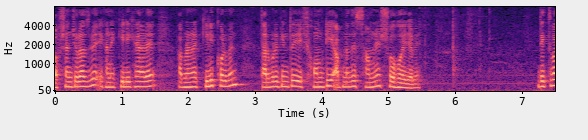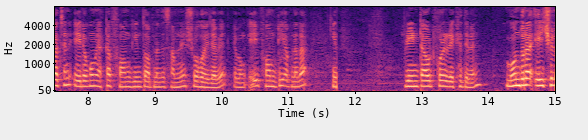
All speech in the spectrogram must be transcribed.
অপশান চলে আসবে, এখানে ক্লিক হেয়ারে আপনারা ক্লিক করবেন, তারপরে কিন্তু এই ফর্মটি আপনাদের সামনে শো হয়ে যাবে। দেখতে পাচ্ছেন, এইরকম একটা ফর্ম কিন্তু আপনাদের সামনে শো হয়ে যাবে এবং এই ফর্মটি আপনারা প্রিন্ট আউট করে রেখে দেবেন। বন্ধুরা, এই ছিল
